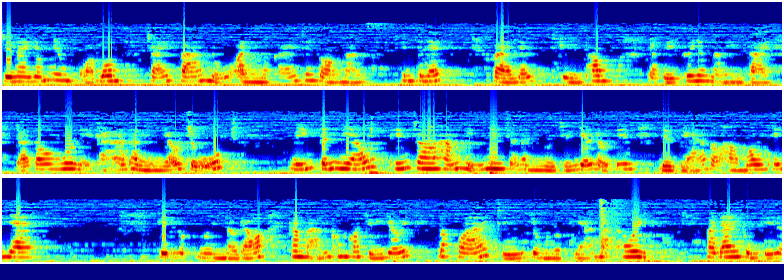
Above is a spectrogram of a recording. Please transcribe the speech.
Chuyện này giống như một quả bom trái phá nổ ảnh một cái trên toàn mạng Internet và giới truyền thông, đặc biệt cư dân mạng hiện tại đã tôn Ngô Lệ Khả thành giáo chủ biến tính giáo khiến cho hắn hiển nhiên trở thành người chuyển giới đầu tiên được gả vào hào môn thế gia. Kỹ thuật người nào đó căn bản không có chuyển giới, bất quá chỉ dùng ngực giả mà thôi. Và đây cũng chỉ là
